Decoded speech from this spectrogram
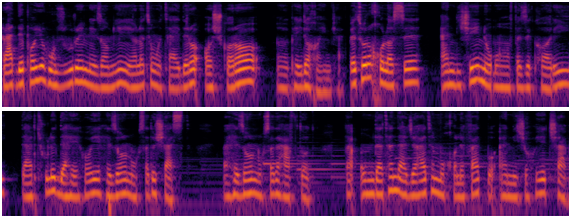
رد پای حضور نظامی ایالات متحده را آشکارا پیدا خواهیم کرد. به طور خلاصه اندیشه نومحافظ کاری در طول دهه های 1960 و 1970 و عمدتا در جهت مخالفت با اندیشه های چپ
